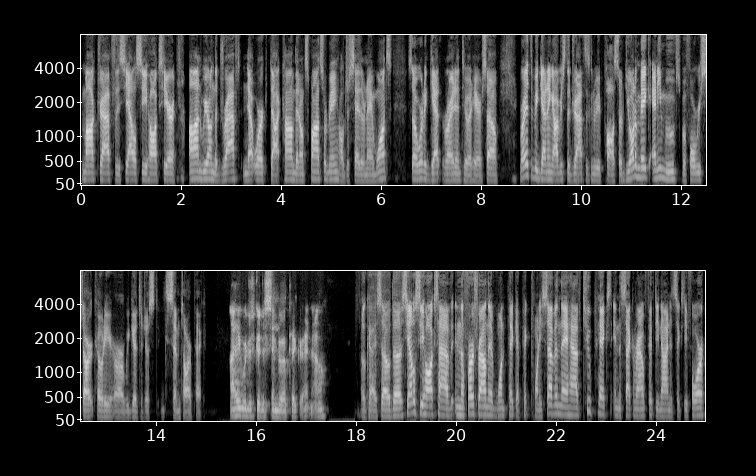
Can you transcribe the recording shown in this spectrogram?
mock draft for the Seattle Seahawks here on we are on the draftnetwork.com. They don't sponsor me. I'll just say their name once. So we're going to get right into it here. So, right at the beginning, obviously the draft is going to be paused. So, do you want to make any moves before we start, Cody, or are we good to just sim to our pick? I think we're just good to sim to our pick right now. Okay, so the Seattle Seahawks have in the first round they have one pick at pick 27. They have two picks in the second round, 59 and 64.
